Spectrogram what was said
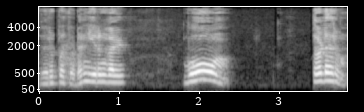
விருப்பத்துடன் இருங்கள். ஓம். தொடரும்.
